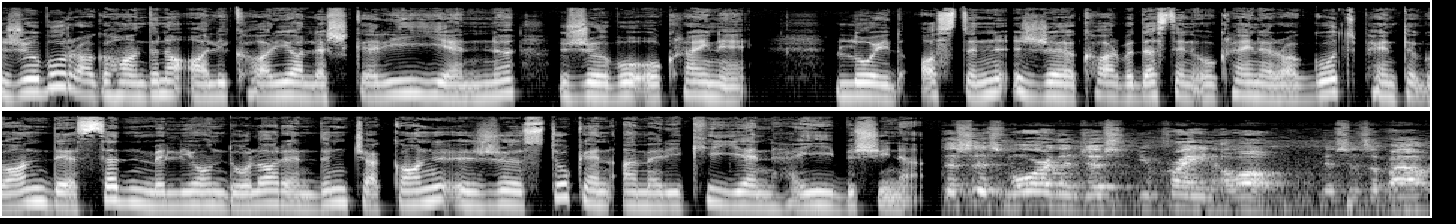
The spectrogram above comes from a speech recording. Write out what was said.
جبو راگهاندن آلیکاریا لشکری ین جبو اوکراینه. لوید آستن ج کار به دست اوکراین را گوت پنتگان ده صد میلیون دلار دن چکان ج ستوکن امریکی ین هی بشینه. This is more than just Ukraine alone. This is about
